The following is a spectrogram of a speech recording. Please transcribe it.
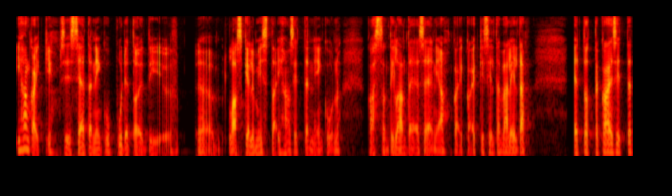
ihan kaikki, siis sieltä niin kuin budjetointilaskelmista ihan sitten niin kuin kassan tilanteeseen ja kaikki, kaikki siltä väliltä. Että totta kai sitten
